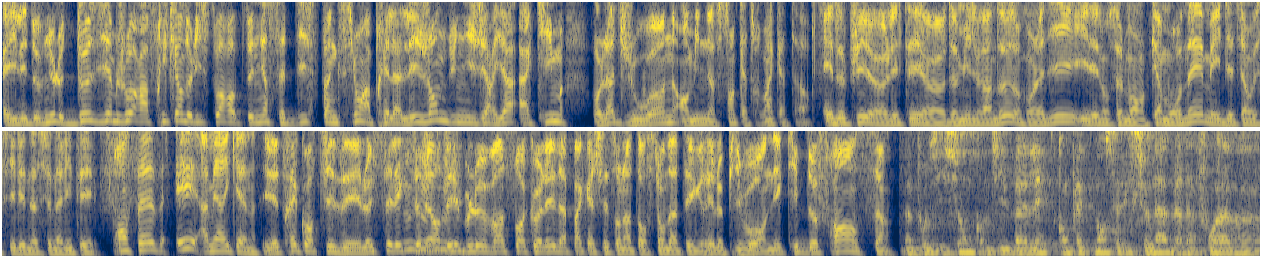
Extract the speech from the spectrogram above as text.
Et il est devenu le deuxième joueur africain de l'histoire à obtenir cette distinction après la légende du Nigeria, Hakim Olajuwon, en 1994. Et depuis euh, l'été euh, 2022, donc on l'a dit, il est non seulement camerounais, mais il détient aussi les nationalités françaises et américaines. Il est très courtisé. Le sélectionneur des Bleus, Vincent Collet, n'a pas caché son intention d'intégrer le pivot en équipe de France. Ma position, quand il va l'être complètement sélectionnable à la fois euh,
